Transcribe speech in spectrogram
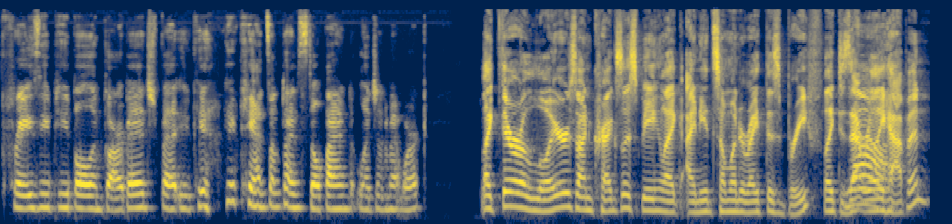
crazy people and garbage, but you can you can sometimes still find legitimate work. Like, there are lawyers on Craigslist being like, I need someone to write this brief. Like, does that really happen?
